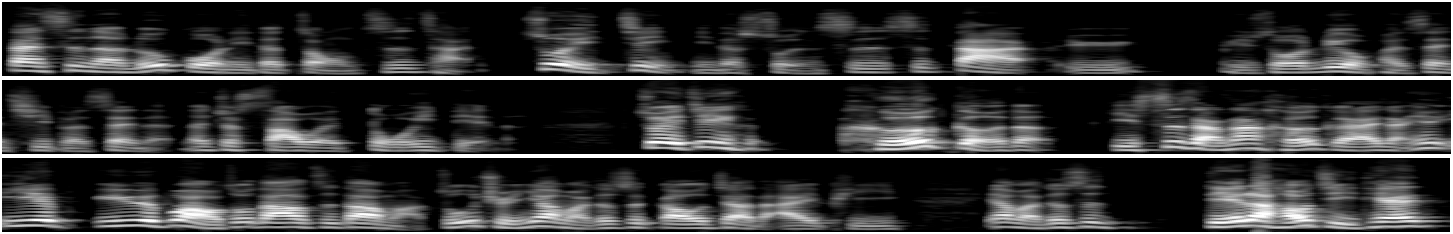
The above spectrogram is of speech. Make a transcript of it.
但是呢，如果你的总资产最近你的损失是大于，比如说六 percent、七 percent 的，那就稍微多一点了。最近合格的，以市场上合格来讲，因为一月一月不好做，大家都知道嘛。族群要么就是高价的 IP，要么就是跌了好几天，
